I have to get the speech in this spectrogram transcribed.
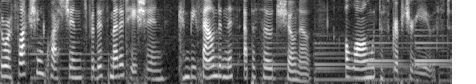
The reflection questions for this meditation can be found in this episode's show notes, along with the scripture used.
